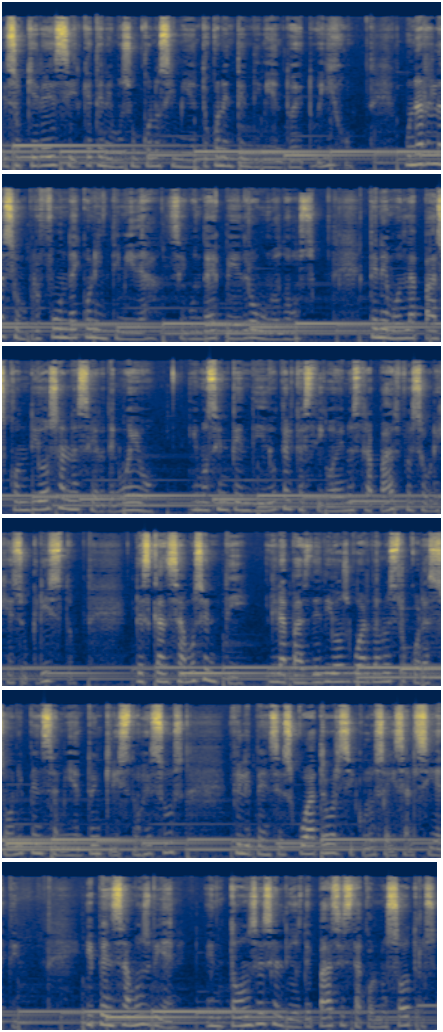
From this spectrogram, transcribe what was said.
Eso quiere decir que tenemos un conocimiento con entendimiento de tu Hijo, una relación profunda y con intimidad, segunda de Pedro 1.2. Tenemos la paz con Dios al nacer de nuevo. Hemos entendido que el castigo de nuestra paz fue sobre Jesucristo. Descansamos en ti y la paz de Dios guarda nuestro corazón y pensamiento en Cristo Jesús. Filipenses 4, versículos 6 al 7. Y pensamos bien entonces el Dios de paz está con nosotros.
